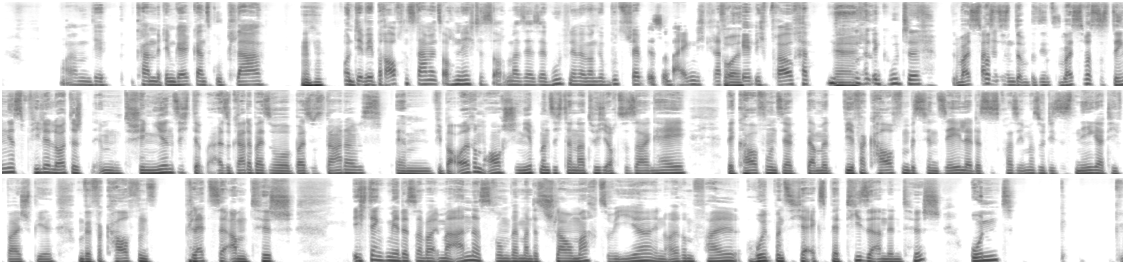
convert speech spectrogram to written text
Ähm, wir kamen mit dem Geld ganz gut klar. Mhm. Und wir brauchen es damals auch nicht. Das ist auch immer sehr, sehr gut, ne? wenn man gebootstrapped ist und eigentlich gerade das Geld nicht braucht, hat man Ja. eine gute. Weißt du, was das, weißt du, was das Ding ist? Viele Leute ähm, genieren sich, also gerade bei so, bei so Startups, ähm, wie bei eurem auch, geniert man sich dann natürlich auch zu sagen, hey, wir kaufen uns ja damit, wir verkaufen ein bisschen Seele. Das ist quasi immer so dieses Negativbeispiel. Und wir verkaufen Plätze am Tisch. Ich denke mir das aber immer andersrum, wenn man das schlau macht, so wie ihr, in eurem Fall, holt man sich ja Expertise an den Tisch und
